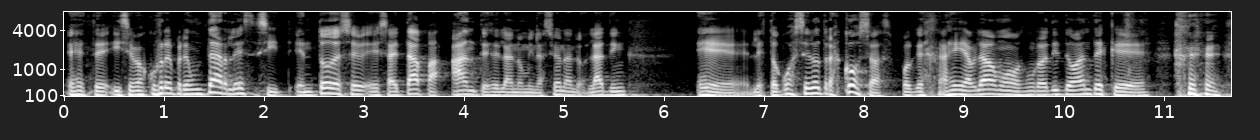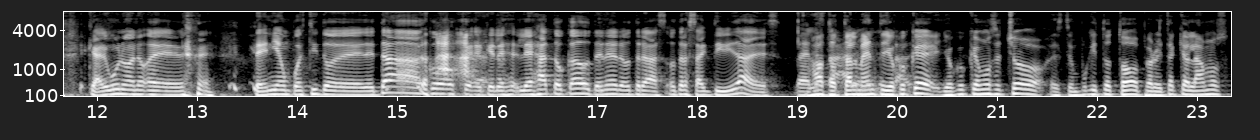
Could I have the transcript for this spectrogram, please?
Este, y se me ocurre preguntarles si en toda ese- esa etapa antes de la nominación a los Latin eh, les tocó hacer otras cosas, porque ahí hablábamos un ratito antes que, que alguno no, eh, tenía un puestito de, de tacos, que, que les, les ha tocado tener otras, otras actividades. No, totalmente. Yo creo que yo creo que hemos hecho este un poquito todo, pero ahorita que hablamos,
